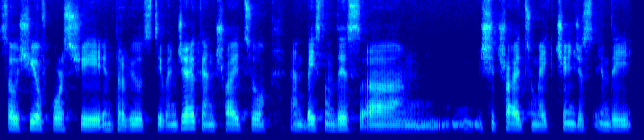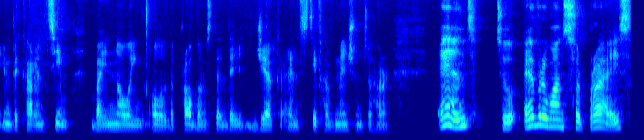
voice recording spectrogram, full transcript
So she, of course, she interviewed Steve and Jack and tried to, and based on this, um, she tried to make changes in the in the current team by knowing all of the problems that the Jack and Steve have mentioned to her. And to everyone's surprise,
